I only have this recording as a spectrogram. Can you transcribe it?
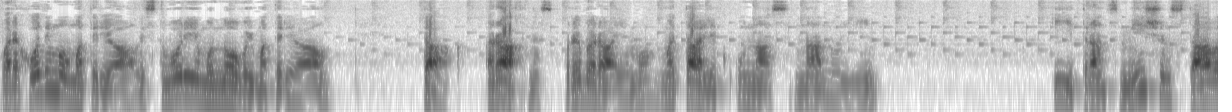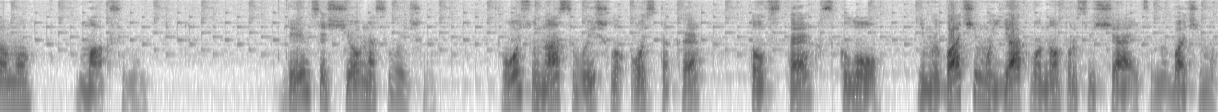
Переходимо в матеріали, створюємо новий матеріал. Так, рахнес прибираємо. Металік у нас на нулі. І Transmission ставимо максимум. Дивимося, що в нас вийшло. Ось у нас вийшло ось таке товсте скло. І ми бачимо, як воно просвіщається. Ми бачимо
